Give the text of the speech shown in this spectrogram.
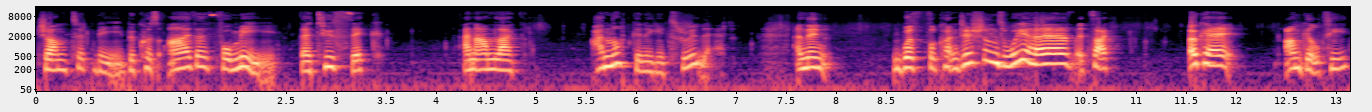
jumped at me because either for me, they're too thick. And I'm like, I'm not going to get through that. And then with the conditions we have, it's like, okay, I'm guilty.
